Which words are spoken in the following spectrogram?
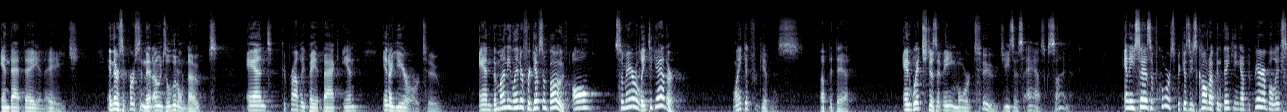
in that day and age. And there's a person that owns a little note and could probably pay it back in, in a year or two. And the money lender forgives them both, all summarily together. Blanket forgiveness of the debt. And which does it mean more to? Jesus asks Simon. And he says, of course, because he's caught up in thinking of the parable, it's,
